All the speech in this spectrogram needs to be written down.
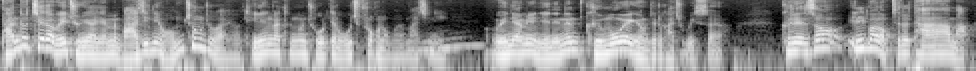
반도체가 왜 중요하냐면 마진이 엄청 좋아요. 디램 같은 건 좋을 때는 50%가 넘어요 마진이. 왜냐하면 얘네는 규모의 경제를 가지고 있어요. 그래서 일본 업체들 다막다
